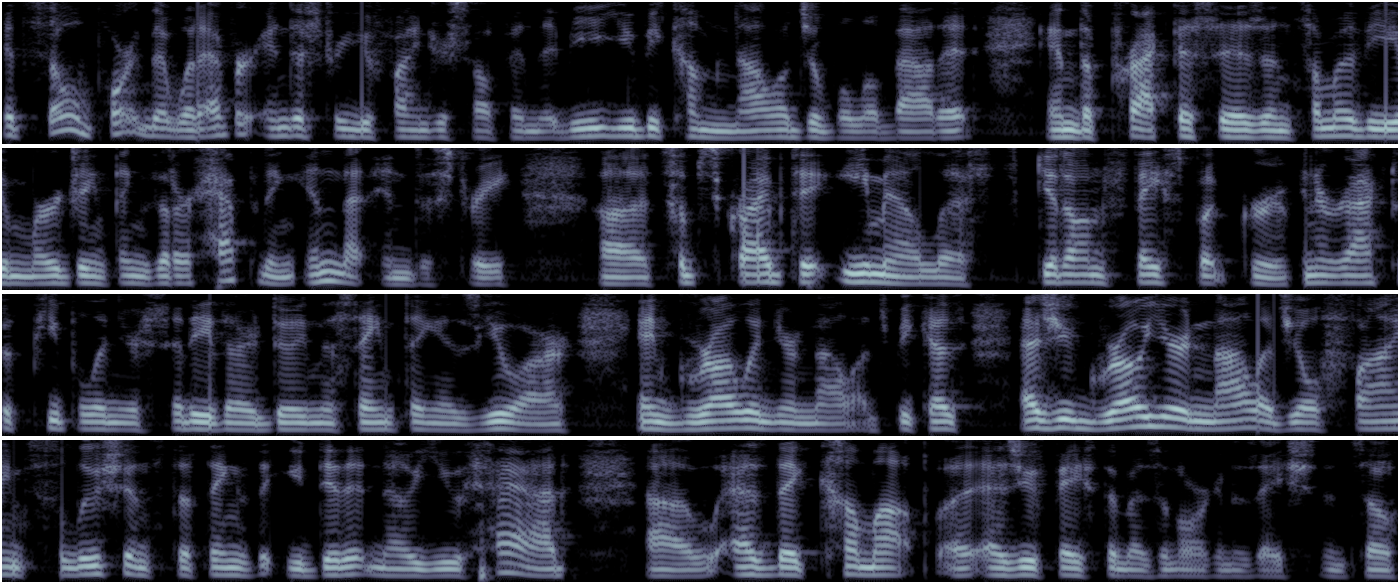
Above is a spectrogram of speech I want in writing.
It's so important that whatever industry you find yourself in, that you become knowledgeable about it and the practices and some of the emerging things that are happening in that industry. Uh, subscribe to email lists, get on Facebook group, interact with people in your city that are doing the same thing as you are, and grow in your knowledge. Because as you grow your knowledge, you'll find solutions to things that you didn't know you had uh, as they come up uh, as you face them as an organization. And so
